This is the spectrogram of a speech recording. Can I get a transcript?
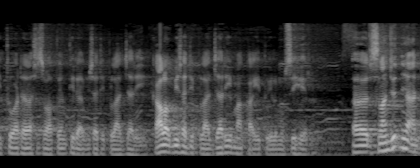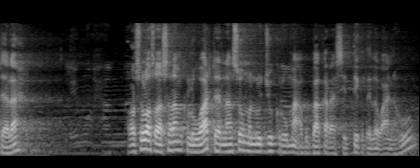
itu adalah sesuatu yang tidak bisa dipelajari. Kalau bisa dipelajari maka itu ilmu sihir. Selanjutnya adalah Rasulullah SAW keluar dan langsung menuju ke rumah Abu Bakar As-Siddiq anhu.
